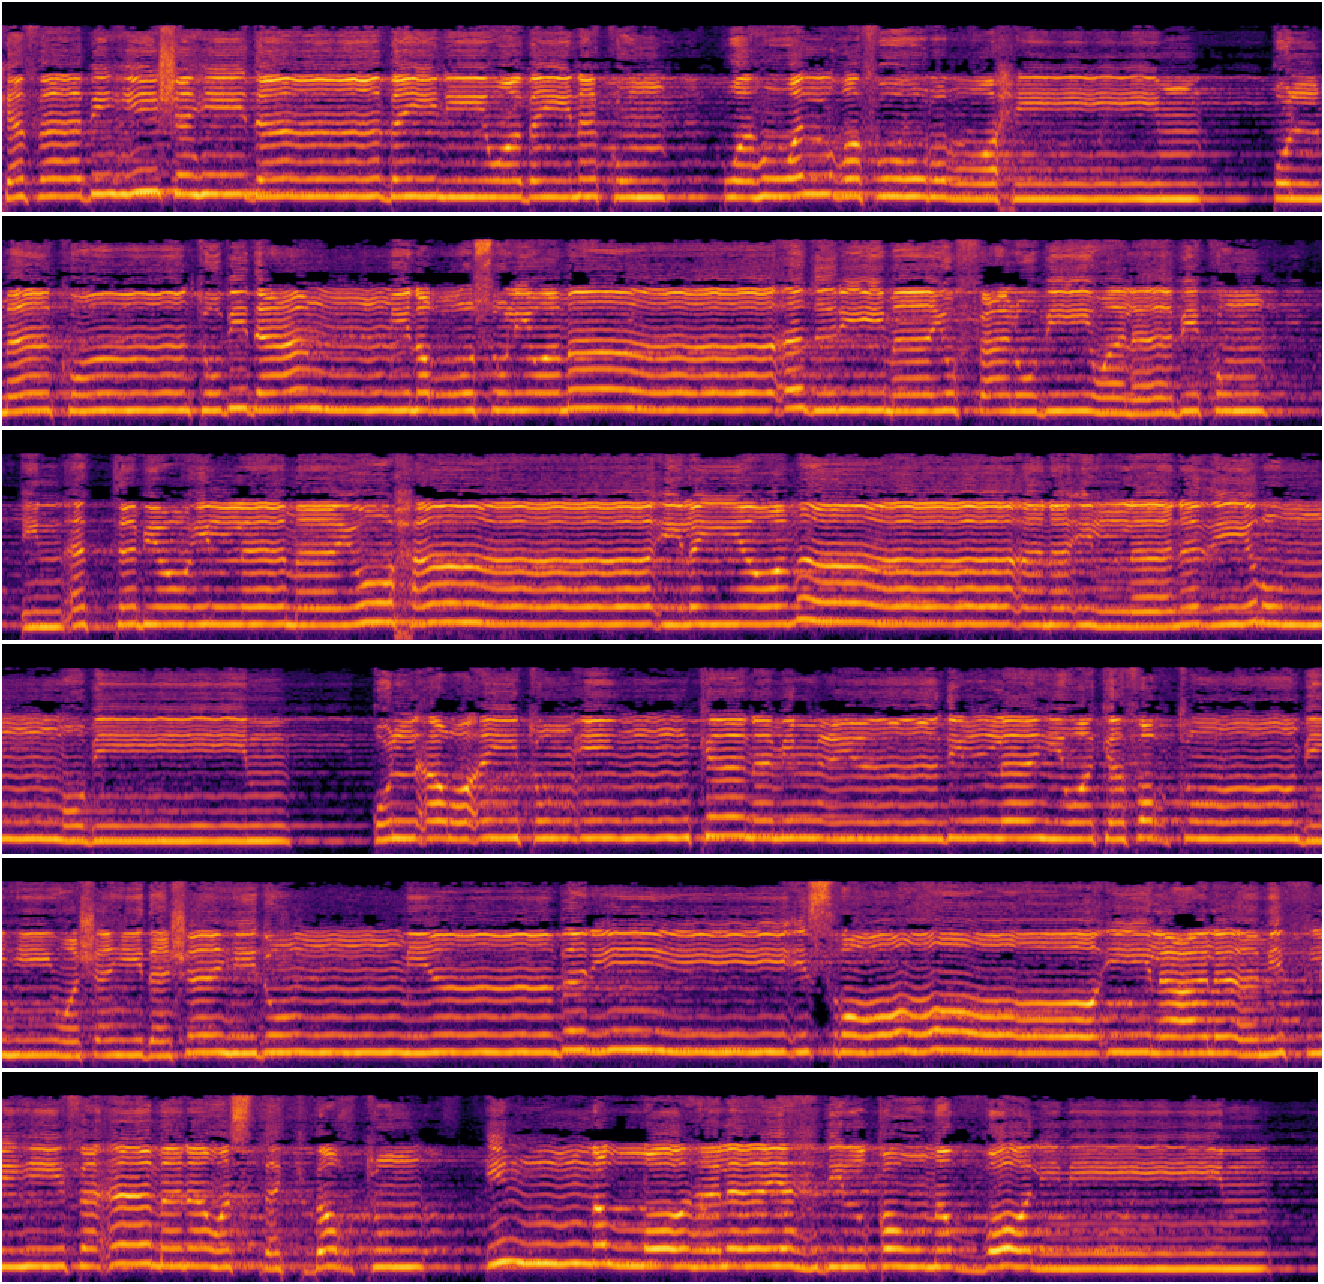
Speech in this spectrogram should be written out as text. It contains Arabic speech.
كفى به شهيدا بيني وبينكم وهو الغفور الرحيم. قل ما كنت بدعا من الرسل وما أدري ما يفعل بي ولا بكم. إن أتبع إلا ما يوحى إلي وما أرأيتم إن كان من عند الله وكفرتم به وشهد شاهد من بني إسرائيل على مثله فآمن واستكبرتم إن الله لا يهدي القوم الظالمين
